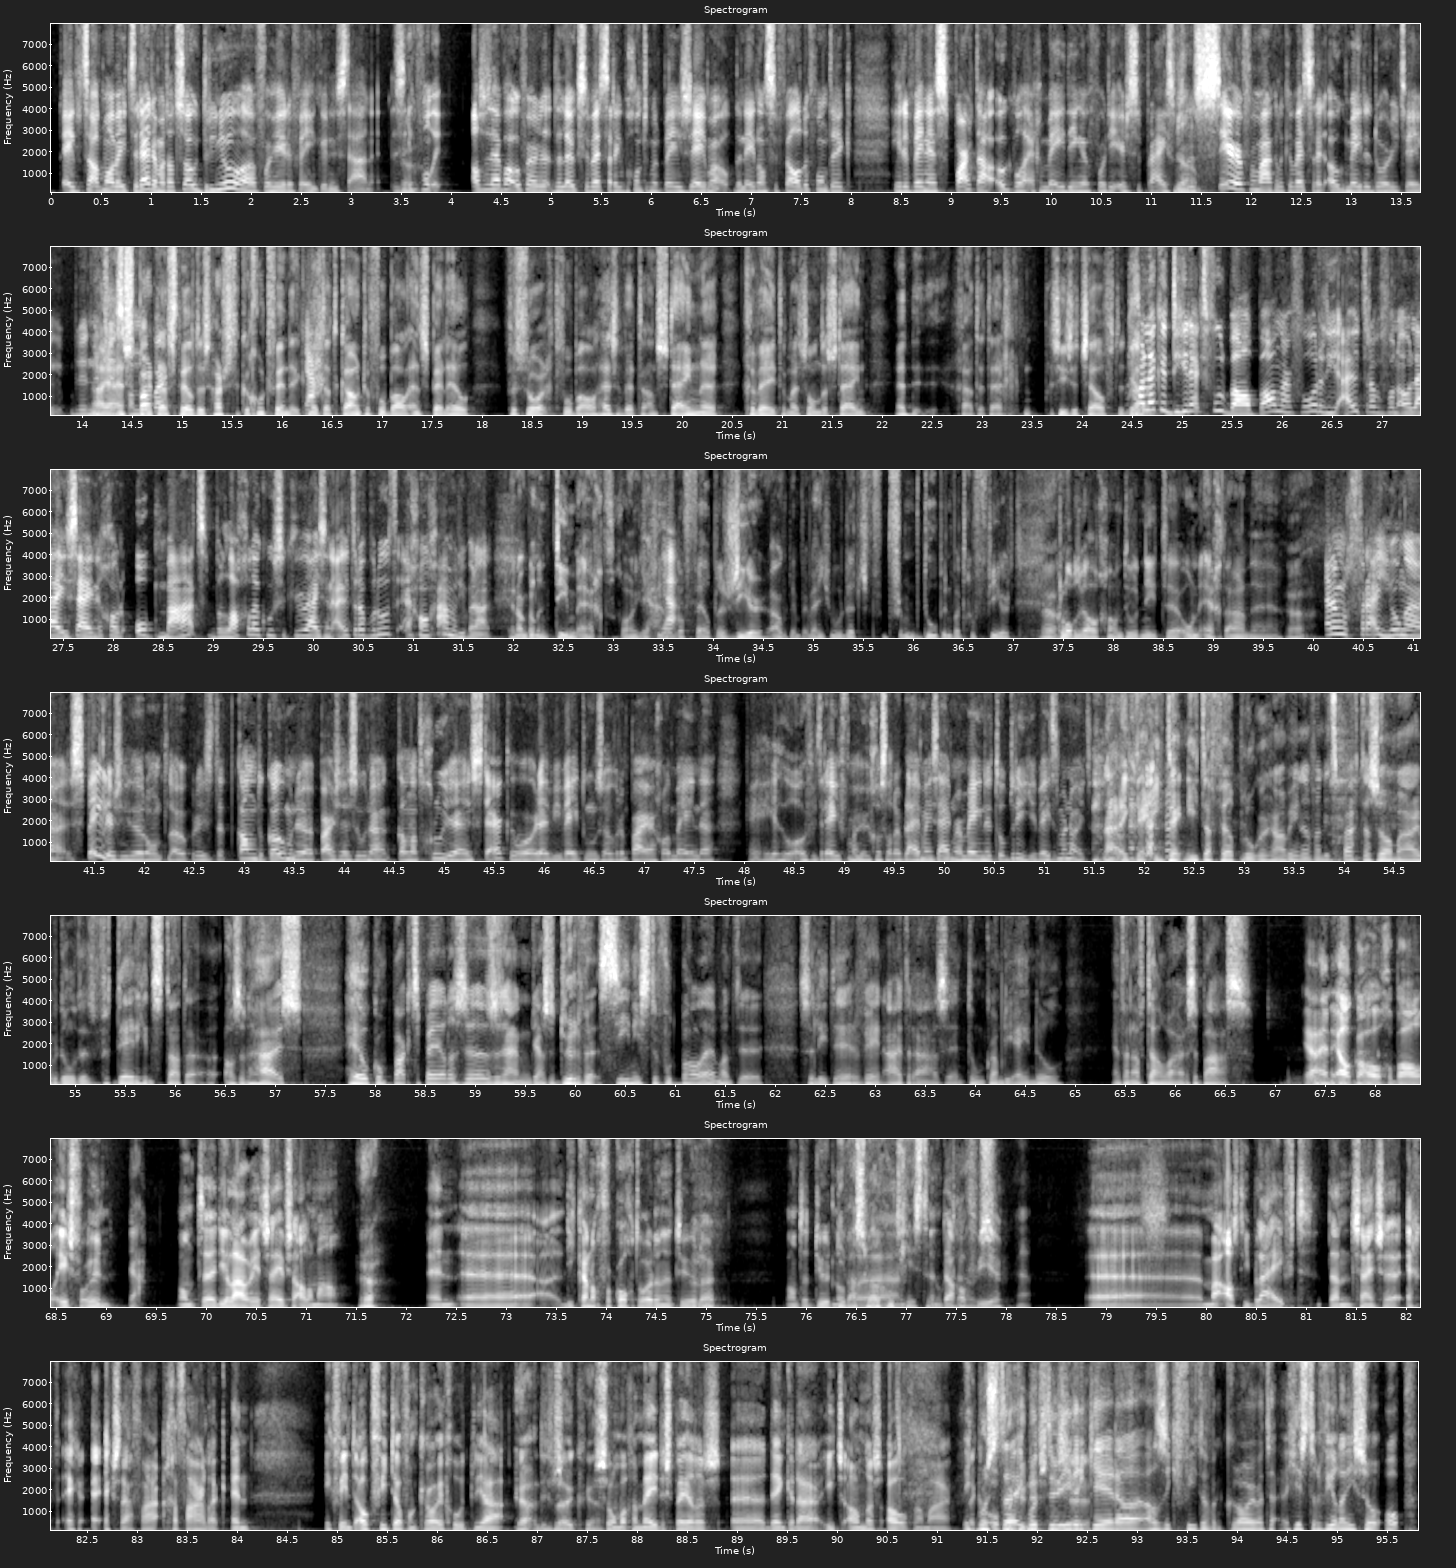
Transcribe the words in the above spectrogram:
heeft het allemaal weten te redden, maar dat had zo 3-0 eh, voor Heerenveen kunnen staan. Dus Ja. ik vond, als we het hebben over de, de leukste wedstrijd, ik begon natuurlijk met PSG, maar op de Nederlandse velden vond ik Heerenveen en Sparta ook wel echt meedingen voor die eerste prijs. Het was Ja. een zeer vermakelijke wedstrijd, ook mede door die twee blundertjes Nou ja, en van Sparta Noppert. speelt dus hartstikke goed, vind ik. Ja. Met dat countervoetbal en spelen heel verzorgd voetbal. Hè, ze werd aan Stijn eh, geweten, maar zonder Stijn gaat het eigenlijk precies hetzelfde. Gewoon lekker direct voetbal. Bal naar voren. Die uittrappen van Olij zijn gewoon op maat. Belachelijk hoe secuur hij zijn uittrappen doet. En gewoon gaan we die banaan. En ook wel een team echt. Gewoon, ja. Ja. Nog veel plezier. Ook, weet je hoe dat zo'n doelpunt wordt gevierd. Ja. Klopt wel gewoon. Doe het niet eh, onecht aan. Ja. En ook nog vrij jonge spelers die er rondlopen. Dus dat kan de komende paar seizoenen kan dat groeien en sterker worden. En wie weet doen ze over een paar jaar gewoon meende. Kijk, heel overdreven, maar Hugo zal er blij mee zijn. Maar mee in de top drie, je weet het maar nooit. Nou, ik, denk, ik denk niet dat veel ploegen gaan winnen van dit Sparta zomaar. Ik bedoel, de verdediging staat er als een huis. Heel compact spelen ze. Ze, zijn, ja, ze durven cynisch te voetballen. Hè, want eh, ze lieten Heerenveen uitrazen en toen kwam die 1-0. En vanaf dan waren ze baas. Ja, en elke hoge bal is voor hun. Ja. Want eh, die Lauritsen heeft ze allemaal. Ja. En eh, die kan nog verkocht worden natuurlijk. Want het duurt Die nog was wel eh, goed gisteren. een dag of vier. Ja. Eh, maar als die blijft, dan zijn ze echt, echt extra va- gevaarlijk. En ik vind ook Vito van Krooi goed. Ja, ja, die is leuk. Ja. sommige medespelers eh, denken daar iets anders over. Maar Ik moest, ik moet nu iedere keer als ik Vito van Krooi... Want gisteren viel hij niet zo op.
